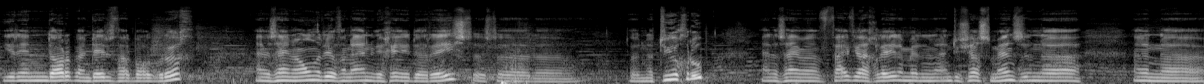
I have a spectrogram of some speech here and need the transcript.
hier in het dorp en Dedelsvaart En we zijn een onderdeel van de NWG de Race, dus de, de, natuurgroep. En daar zijn we vijf jaar geleden met een enthousiaste mensen uh, een uh,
